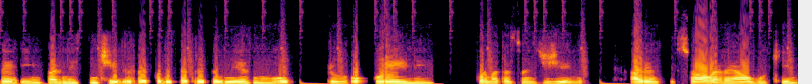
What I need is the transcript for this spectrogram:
ser ímpar nesse sentido. Ele vai poder ser atraído pelo mesmo ou por, ou por N formatações de gênero. A orientação sexual é algo que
